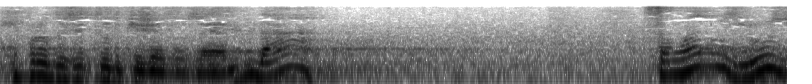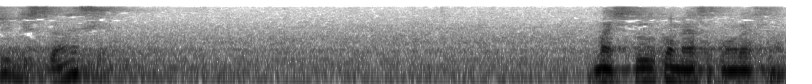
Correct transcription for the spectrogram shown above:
reproduzir tudo que Jesus é, não dá. São anos-luz de distância. Mas tudo começa com oração.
